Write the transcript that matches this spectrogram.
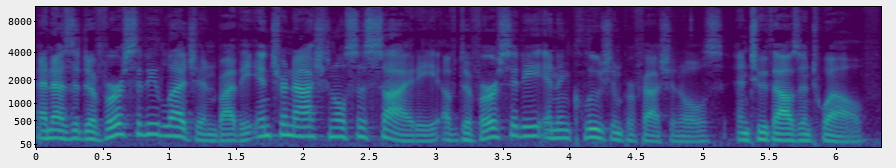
and as a diversity legend by the International Society of Diversity and Inclusion Professionals in 2012.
